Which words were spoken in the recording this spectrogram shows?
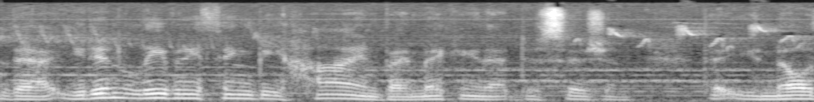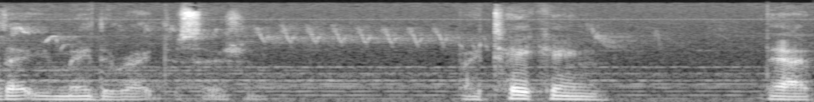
that you didn't leave anything behind by making that decision, that you know that you made the right decision by taking that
